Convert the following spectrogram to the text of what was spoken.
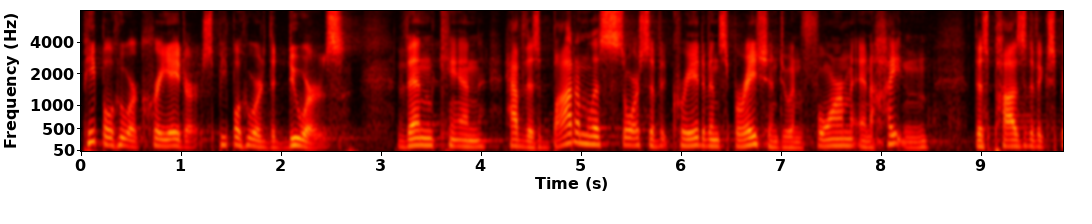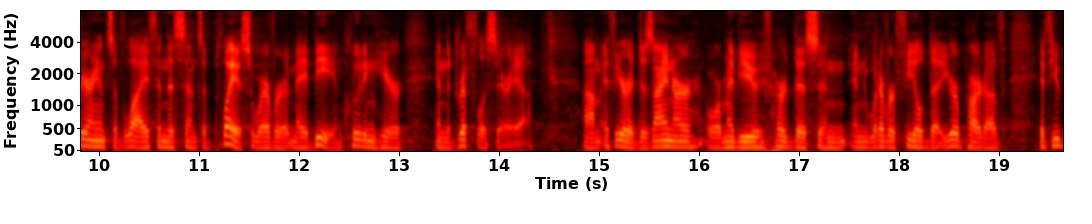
people who are creators, people who are the doers, then can have this bottomless source of creative inspiration to inform and heighten this positive experience of life in this sense of place, wherever it may be, including here in the driftless area. Um, if you're a designer, or maybe you've heard this in, in whatever field that you're a part of, if you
